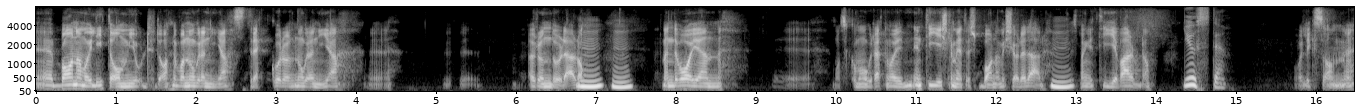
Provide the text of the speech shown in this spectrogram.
Eh, banan var ju lite omgjord. Då. Det var några nya sträckor och några nya eh, rundor där då. Mm, mm, Men det var ju en, eh, måste komma ihåg rätt, det var en 10 kilometers bana vi körde där. mm. Vi sprang ju 10 varv då. Just det. Och liksom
